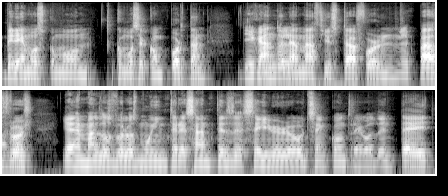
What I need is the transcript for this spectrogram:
veremos cómo, cómo se comportan. Llegándole a Matthew Stafford en el pass rush. Y además los duelos muy interesantes de Xavier Rhodes en contra de Golden Tate.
